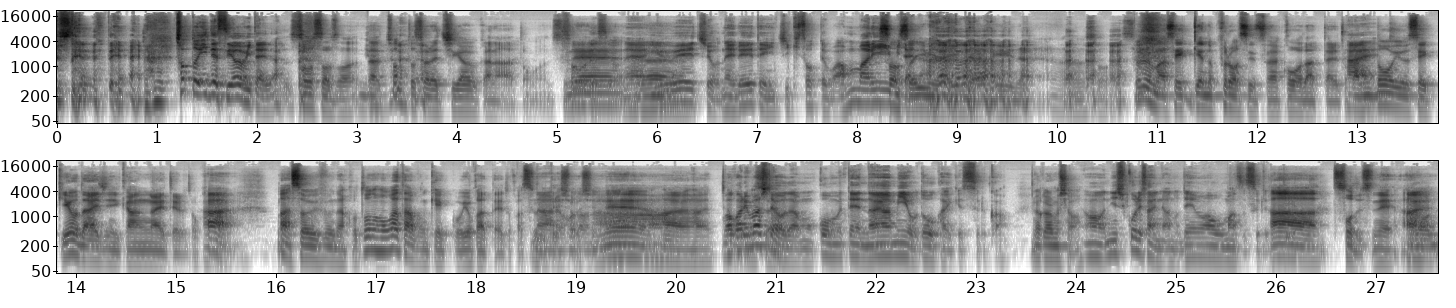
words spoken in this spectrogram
してって、ちょっといいですよ、みたいな。そうそうそう。だちょっとそれは違うかなと思うんですそうね。ですよね。うん UH をね、0.1競ってもあんまり、そうそう、みたいな。意味ない、意味ない、意味ない。うんそうそれはまあ設計のプロセスがこうだったりとか、はいどういう設計を大事に考えてるとか、はまあそういうふうなことの方が多分結構良かったりとかするでしょうしね。はいはい。わかりましたよ。だもう工務店悩みをどう解決するか。わかりましたあ西堀さんにあの電話をまずするああ、そうですね。あの、はい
